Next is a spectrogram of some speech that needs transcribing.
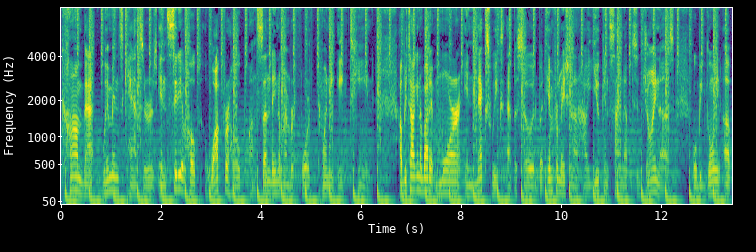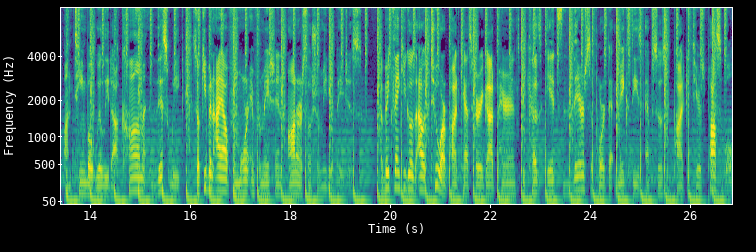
combat women's cancers in City of Hope's Walk for Hope on Sunday, November 4th, 2018. I'll be talking about it more in next week's episode, but information on how you can sign up to join us will be going up on teamboatwillie.com this week, so keep an eye out for more information on our social media pages. A big thank you goes out to our podcast fairy godparents because it's their support that makes these episodes of Podcateers possible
